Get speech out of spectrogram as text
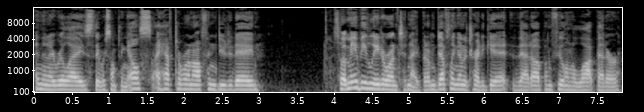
and then I realized there was something else I have to run off and do today. So it may be later on tonight, but I'm definitely going to try to get that up. I'm feeling a lot better.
